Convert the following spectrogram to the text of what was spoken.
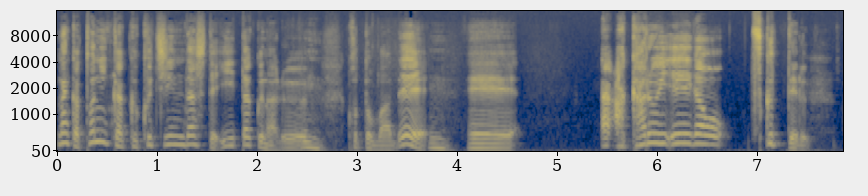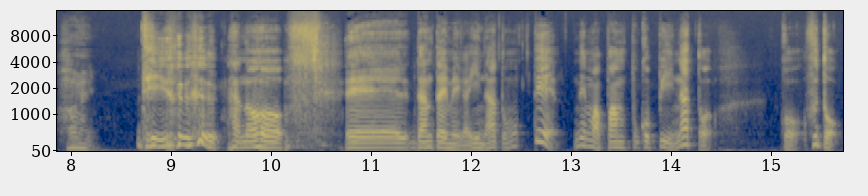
なんかとにかく口に出して言いたくなる言葉で、うん、えー、明るい映画を作ってる。はい。っていう、あの、うん、えー、団体名がいいなと思って、で、まあ、パンポコピーナと、こう、ふと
